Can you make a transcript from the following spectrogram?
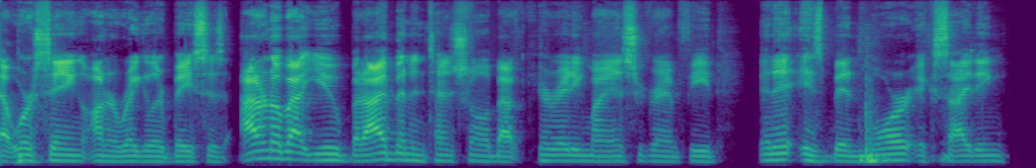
that we're seeing on a regular basis. I don't know about you, but I've been intentional about curating my Instagram feed, and it has been more exciting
